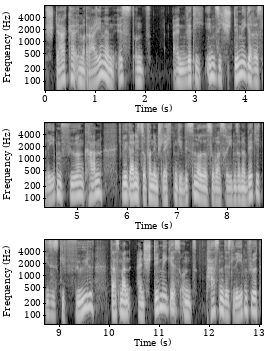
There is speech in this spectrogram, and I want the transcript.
stärker im Reinen ist und ein wirklich in sich stimmigeres Leben führen kann. Ich will gar nicht so von dem schlechten Gewissen oder sowas reden, sondern wirklich dieses Gefühl, dass man ein stimmiges und passendes Leben führt,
